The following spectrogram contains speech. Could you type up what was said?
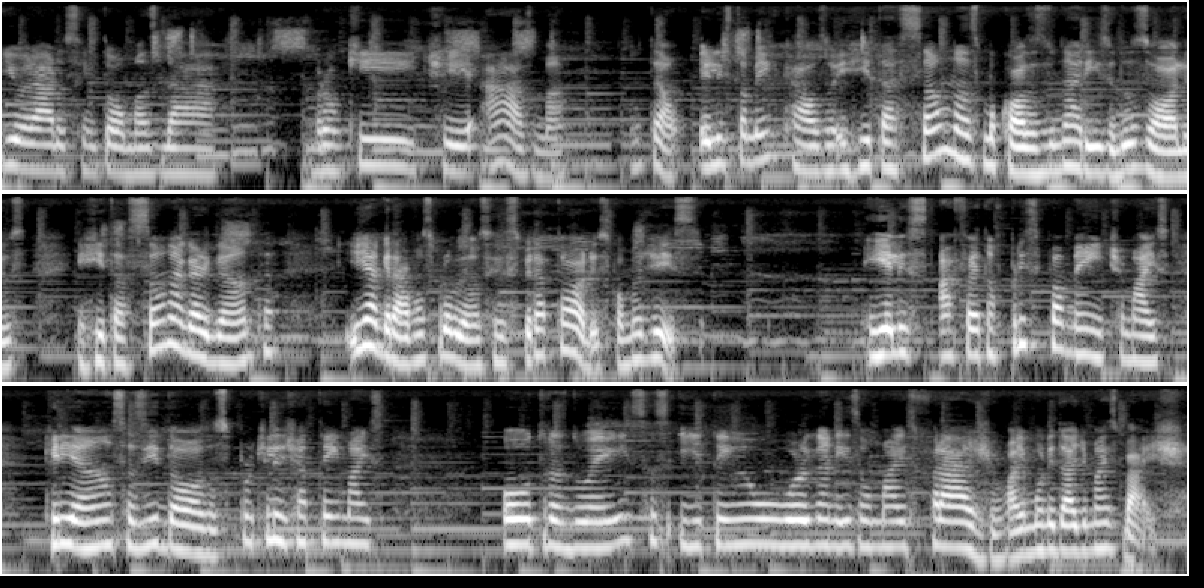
piorar os sintomas da bronquite, asma? Então, eles também causam irritação nas mucosas do nariz e dos olhos, irritação na garganta e agravam os problemas respiratórios, como eu disse. E eles afetam principalmente mais crianças e idosos, porque eles já têm mais outras doenças e tem o organismo mais frágil, a imunidade mais baixa.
